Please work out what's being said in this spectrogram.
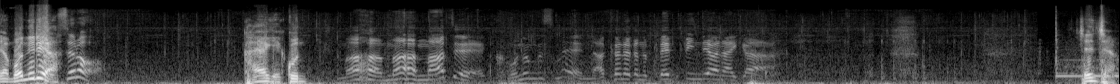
야 뭔 일이야 せろ 가야겠군 まあまあ待てこの娘なかなかのべっぴんではないか 젠장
